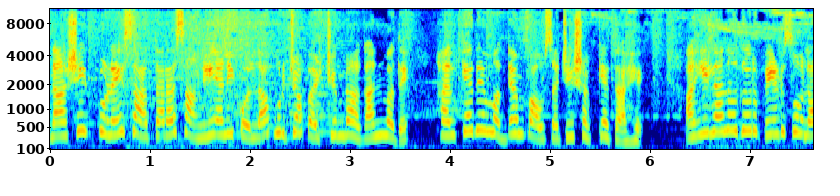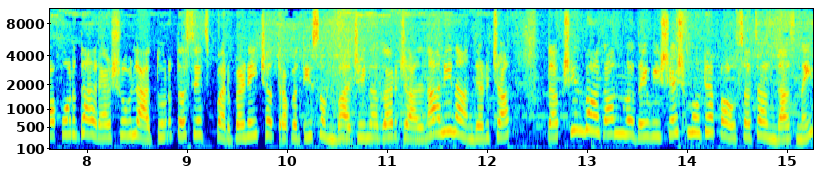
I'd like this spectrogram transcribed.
नाशिक पुणे सातारा सांगली आणि कोल्हापूरच्या पश्चिम भागांमध्ये हलक्या ते मध्यम पावसाची शक्यता आहे. अहिल्यानगर बीड सोलापूर धाराशिव लातूर तसेच परभणी छत्रपती संभाजीनगर जालना आणि नांदेडच्या दक्षिण भागांमध्ये विशेष मोठ्या पावसाचा अंदाज नाही.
